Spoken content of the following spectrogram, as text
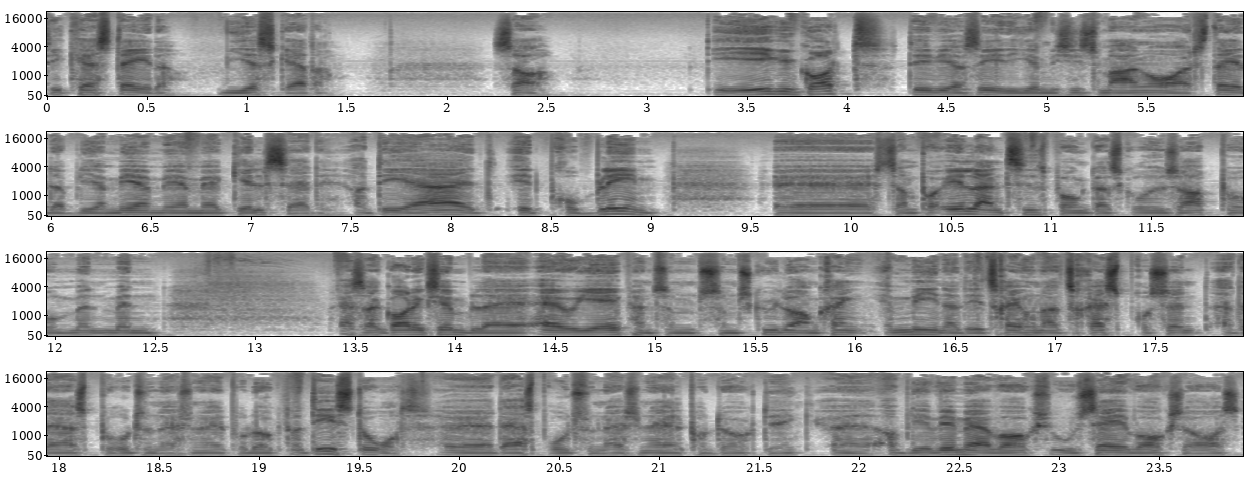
det kan stater via skatter. Så det er ikke godt, det vi har set igennem de sidste mange år, at stater bliver mere og mere og mere gældsatte. Og det er et, et problem, øh, som på et eller andet tidspunkt, der skal ryddes op på. Men, men Altså et godt eksempel er, er jo Japan, som, som skylder omkring, jeg mener, det er 360 procent af deres bruttonationalprodukt, og det er stort, øh, deres bruttonationalprodukt, ikke? Øh, og bliver ved med at vokse. USA vokser også.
